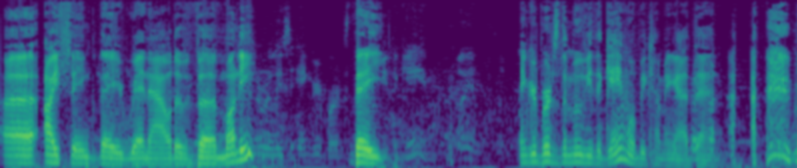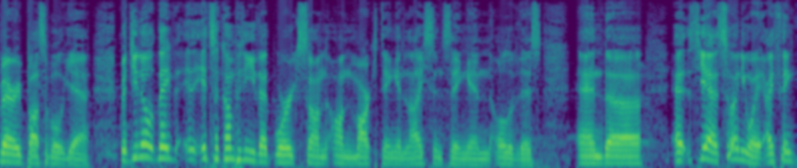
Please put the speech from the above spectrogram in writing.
Uh, I think they ran out of uh, money. They Angry Birds the movie, the game will be coming out then. Very possible, yeah. But you know, they've it's a company that works on on marketing and licensing and all of this. And uh, yeah, so anyway, I think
